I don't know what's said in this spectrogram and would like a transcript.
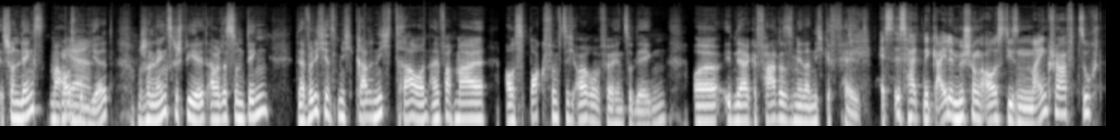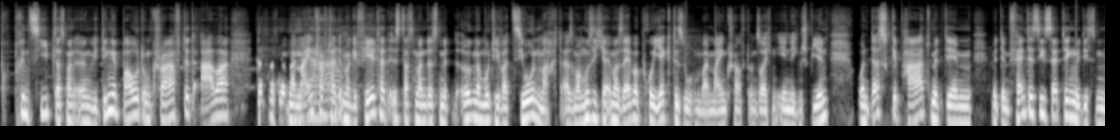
schon längst mal ausprobiert yeah. und schon längst gespielt. Aber das ist so ein Ding, da würde ich jetzt mich gerade nicht trauen, einfach mal aus Bock 50 Euro für hinzulegen, äh, in der Gefahr, dass es mir dann nicht gefällt. Es ist halt eine geile Mischung aus diesem Minecraft-Suchtprinzip, dass man irgendwie Dinge baut und craftet, aber das, was mir bei ja. Minecraft halt immer gefehlt hat, ist, dass man das mit irgendeiner Motivation macht. Also man muss sich ja immer selber Projekte suchen bei Minecraft und solchen ähnlichen Spielen. Und das gepaart mit dem, mit dem Fantasy-Setting, mit diesem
